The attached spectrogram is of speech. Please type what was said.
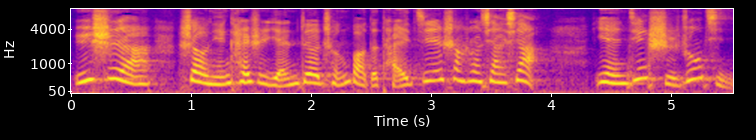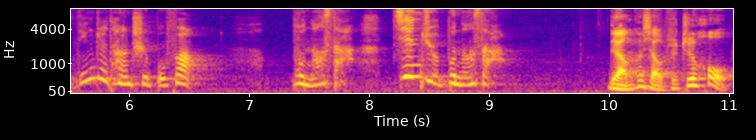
于是啊，少年开始沿着城堡的台阶上上下下，眼睛始终紧盯着汤匙不放，不能洒，坚决不能洒。两个小时之后。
